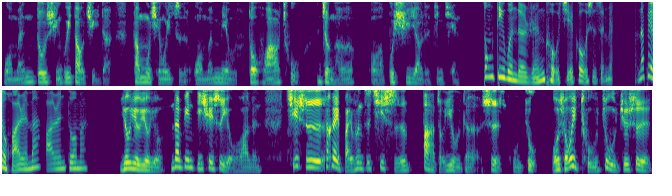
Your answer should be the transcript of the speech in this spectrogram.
我们都循规蹈矩的。到目前为止，我们没有多花出任何我不需要的金钱。东帝汶的人口结构是怎么样？那边有华人吗？华人多吗？有有有有，那边的确是有华人。其实大概百分之七十八左右的是土著。我所谓土著，就是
